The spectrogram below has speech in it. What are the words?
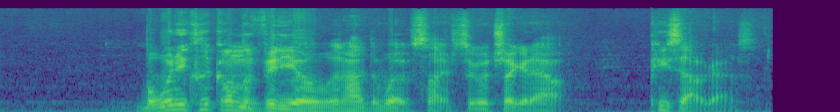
But when you click on the video, it'll have the website, so go check it out. Peace out, guys.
